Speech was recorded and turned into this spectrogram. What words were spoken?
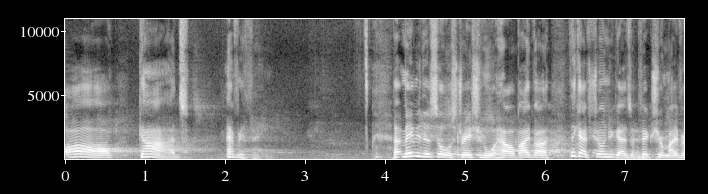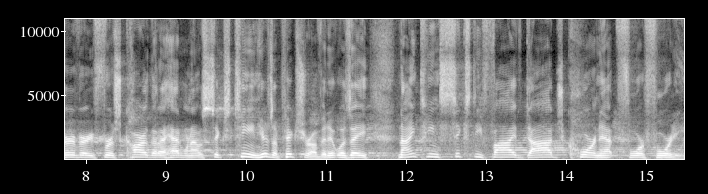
all God's everything. Uh, maybe this illustration will help. i uh, think I've shown you guys a picture of my very, very first car that I had when I was 16. Here's a picture of it. It was a 1965 Dodge Coronet 440.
